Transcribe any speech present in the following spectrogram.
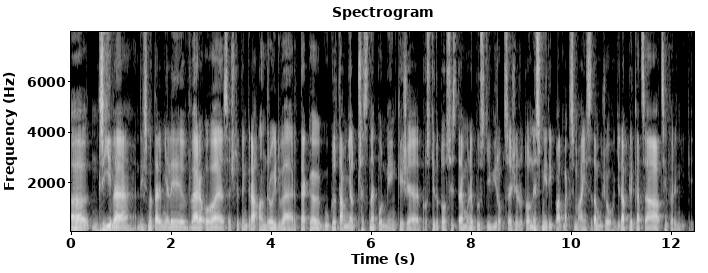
Uh, dříve, když jsme tady měli Wear OS, ještě tenkrát Android Wear, tak eh, Google tam měl přesné podmínky, že prostě do toho systému nepustí výrobce, že do toho nesmí rýpat, maximálně se tam můžou hodit aplikace a ciferníky.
